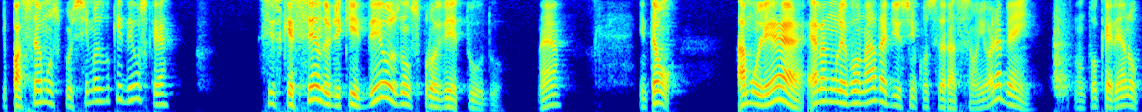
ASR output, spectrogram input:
e passamos por cima do que Deus quer se esquecendo de que Deus nos provê tudo, né? Então, a mulher, ela não levou nada disso em consideração. E olha bem, não estou querendo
